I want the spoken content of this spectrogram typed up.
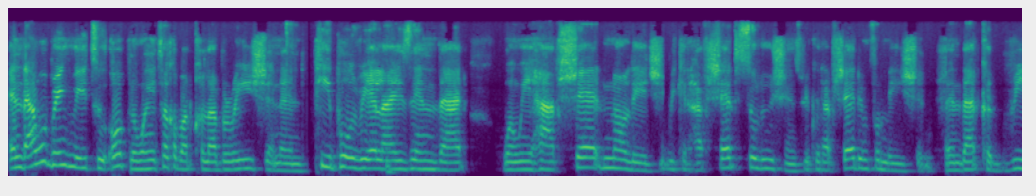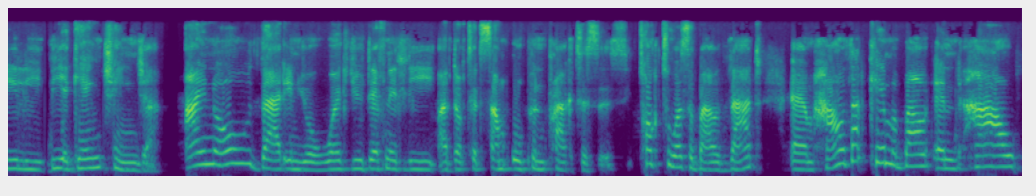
And that will bring me to Oprah when you talk about collaboration and people realizing that when we have shared knowledge, we could have shared solutions, we could have shared information, and that could really be a game changer. I know that in your work, you definitely adopted some open practices. Talk to us about that, um, how that came about, and how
